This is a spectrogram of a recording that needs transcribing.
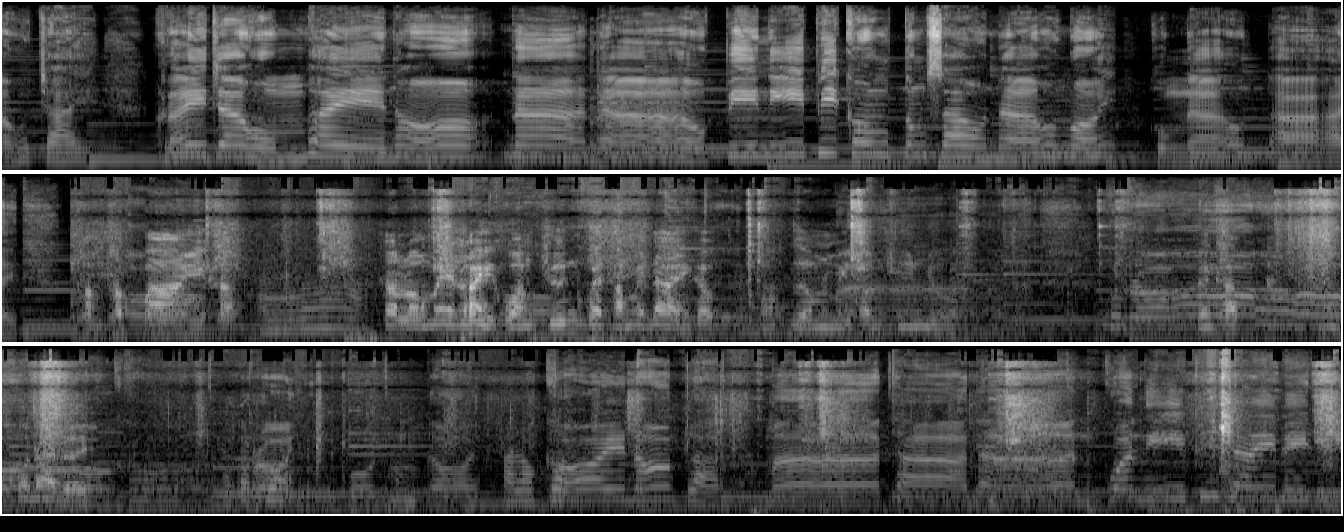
าวใจ ใครจะห่มให้หนอหน้าหนาว ปีนี้พี่คงต้องเศร้าหนาวหงอย คงหนาวตายทำสปาไงครับถ้าเราไม่ไล่ความชื้นก็ไปทำไม่ได้ครับเพราะเกลือมันมีความชื้นอยู่เชิญครับก็ได้เลยแล้วเราคก็อยน้องกลับมาถ้านาน กว่านี้พี่ใจไม่ดี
